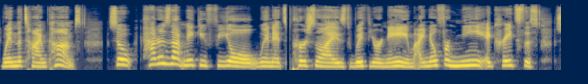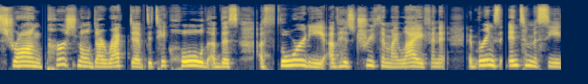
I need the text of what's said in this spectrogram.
when the time comes. So, how does that make you feel when it's personalized with your name? I know for me, it creates this strong personal directive to take hold of this authority of His truth in my life. And it, it brings intimacy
